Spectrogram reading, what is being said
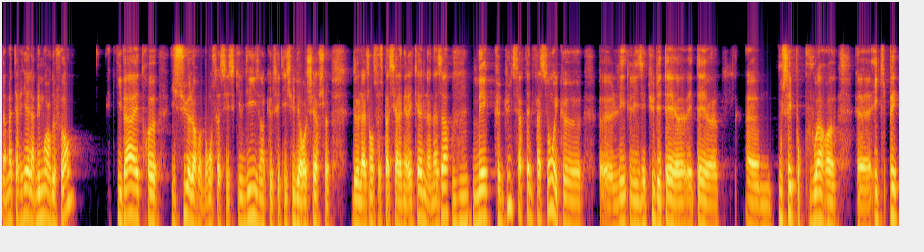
matériel à mémoire de forme qui va être euh, issu, alors bon, ça c'est ce qu'ils disent, hein, que c'est issu des recherches de l'agence spatiale américaine, la NASA, mmh mais que d'une certaine façon, et que euh, les, études étaient, euh, étaient poussées pour pouvoir équiper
